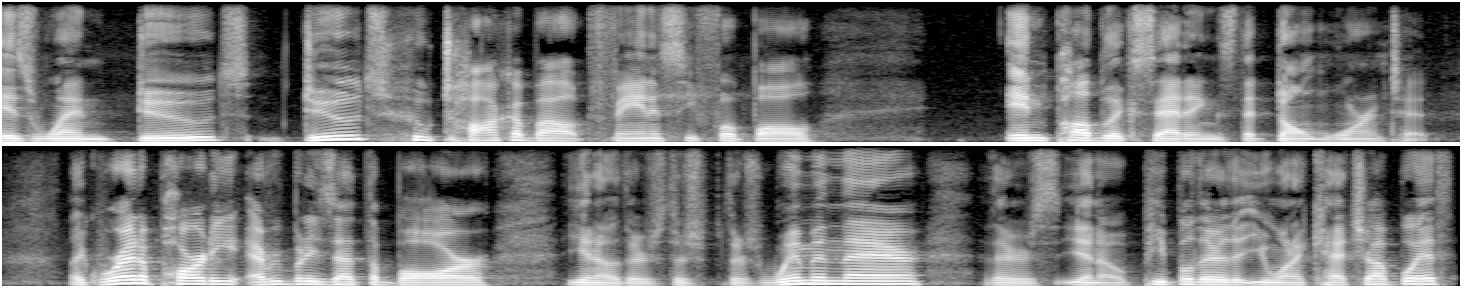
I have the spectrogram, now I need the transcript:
is when dudes, dudes who talk about fantasy football in public settings that don't warrant it. Like we're at a party, everybody's at the bar, you know, there's there's there's women there, there's, you know, people there that you want to catch up with,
